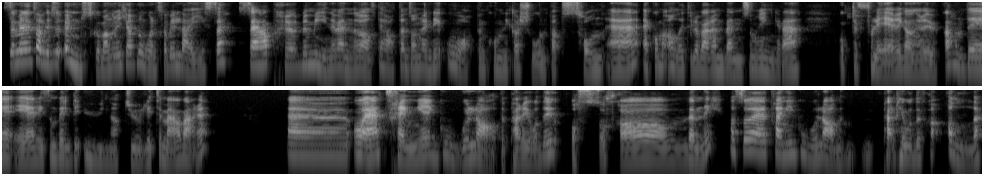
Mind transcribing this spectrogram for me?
Så, men samtidig så ønsker man jo ikke at noen skal bli lei seg. Så jeg har prøvd med mine venner og alltid hatt en sånn veldig åpen kommunikasjon på at sånn er jeg. Jeg kommer aldri til å være en venn som ringer deg opptil flere ganger i uka. Det er liksom veldig unaturlig til meg å være. Uh, og jeg trenger gode ladeperioder også fra venner. Altså jeg trenger gode ladeperioder fra alle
